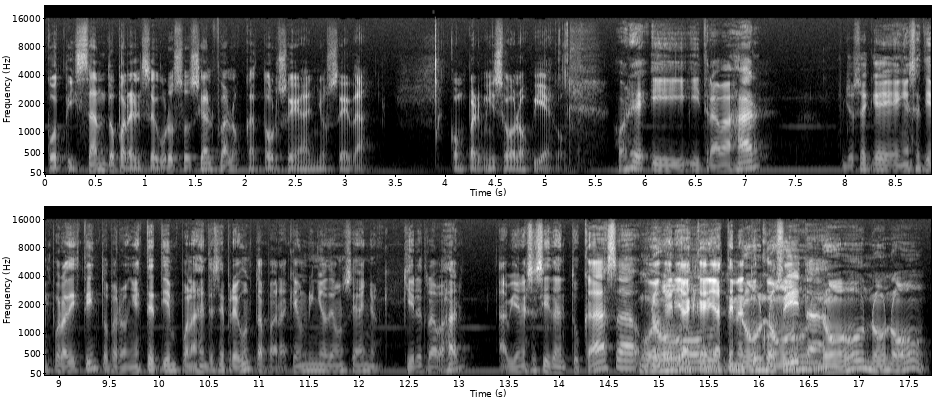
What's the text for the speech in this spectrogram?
cotizando para el Seguro Social fue a los 14 años de edad, con permiso de los viejos. Jorge, y, y trabajar, yo sé que en ese tiempo era distinto, pero en este tiempo la gente se pregunta, ¿para qué un niño de 11 años quiere trabajar? ¿Había necesidad en tu casa o No, querías, querías tener no, tu no, cosita? No, no, no.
